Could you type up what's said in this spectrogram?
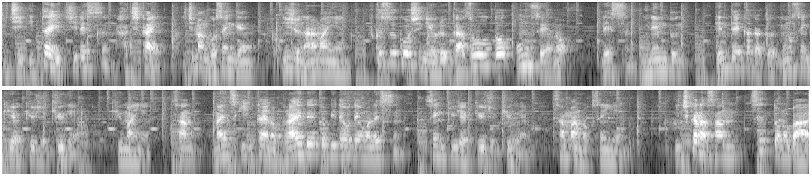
11対1レッスン8回1万5000元27万円。複数講師による画像と音声のレッスン2年分。限定価格4999元9万円。3毎月1回のプライベートビデオ電話レッスン1999元。3万6000円1から3セットの場合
